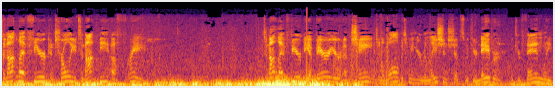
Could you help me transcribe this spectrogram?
To not let fear control you, to not be afraid to not let fear be a barrier of change and a wall between your relationships with your neighbor, with your family,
